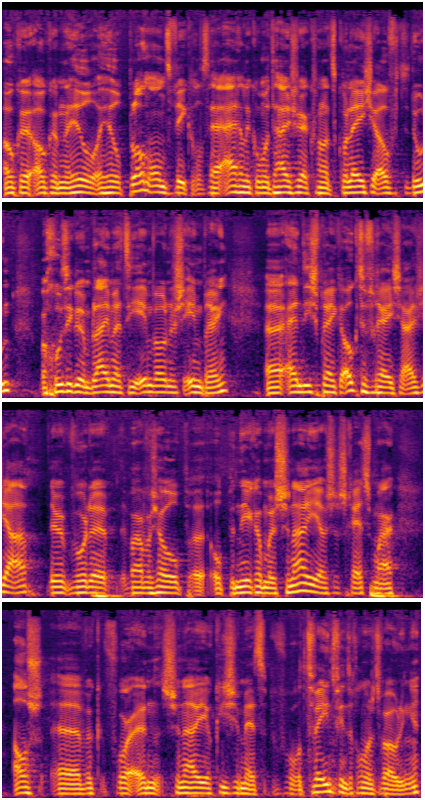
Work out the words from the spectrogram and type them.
ook, eh, ook een heel, heel plan ontwikkeld. Hè, eigenlijk om het huiswerk van het college over te doen. Maar goed, ik ben blij met die inwonersinbreng. Uh, en die spreken ook te vrezen uit. Ja, er worden, waar we zo op, op neerkomen, scenario's geschetst. Maar als we voor een scenario kiezen met bijvoorbeeld 2200 woningen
